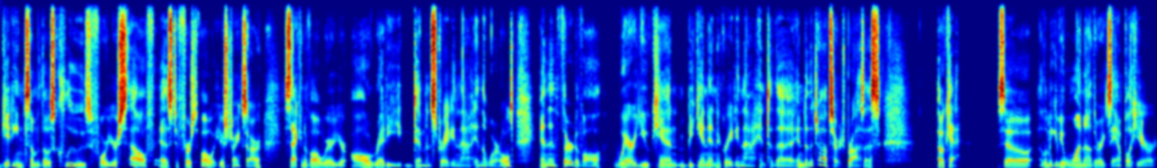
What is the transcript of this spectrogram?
getting some of those clues for yourself as to first of all what your strengths are, second of all where you're already demonstrating that in the world, and then third of all where you can begin integrating that into the into the job search process. Okay. So let me give you one other example here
